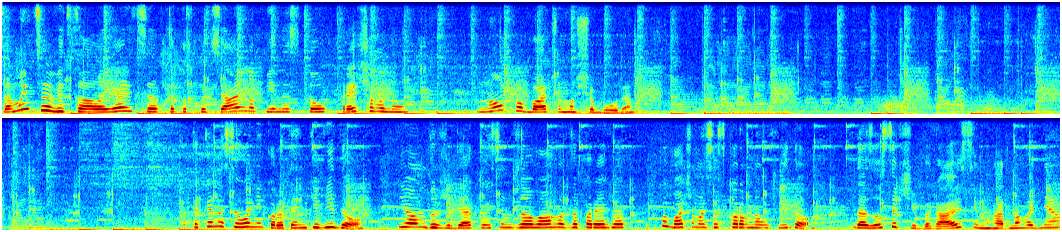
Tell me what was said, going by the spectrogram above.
Самиця відклала яйця в таку спеціальну пінисту речовину. Ну, побачимо, що буде. А таке на сьогодні коротеньке відео. Я вам дуже дякую всім за увагу за перегляд. Побачимося скоро в нових відео. До зустрічі! Бажаю всім гарного дня!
